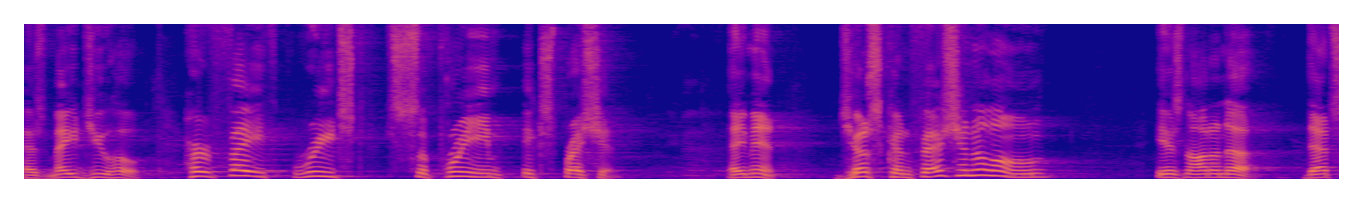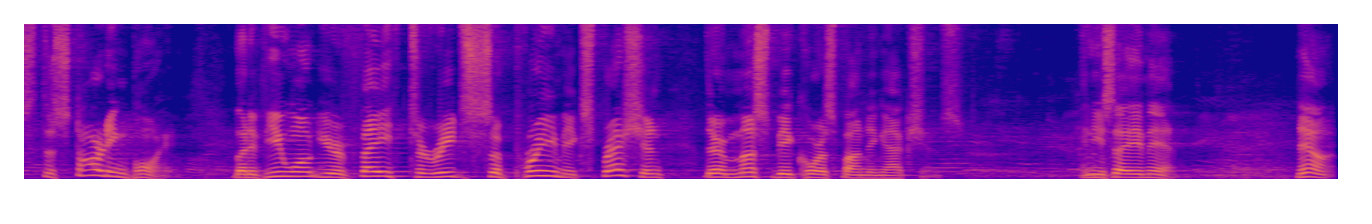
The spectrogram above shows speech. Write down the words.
has made you whole. Her faith reached supreme expression. Amen. Just confession alone is not enough. That's the starting point. But if you want your faith to reach supreme expression, there must be corresponding actions. Can you say amen? amen? Now,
